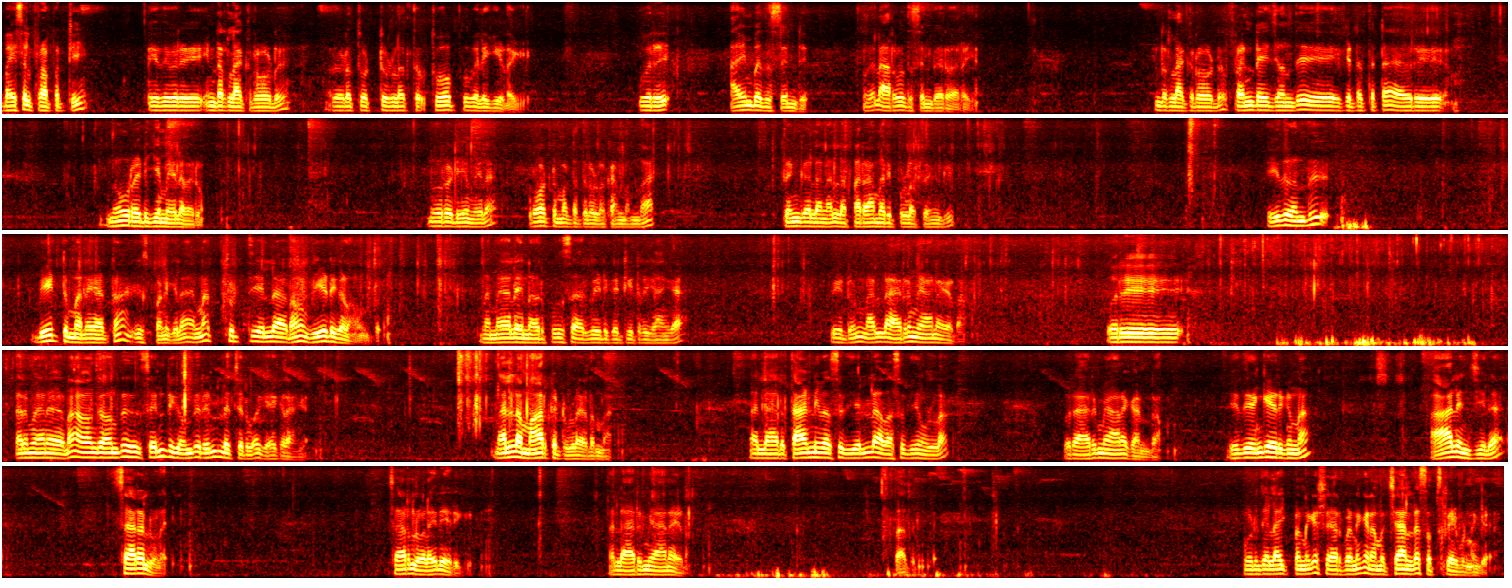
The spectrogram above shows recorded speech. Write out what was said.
பைசல் property இது ஒரு interlock road அதோட தொட்டுள்ள தோ- தோப்பு விலைக்கு கிடக்கு ஒரு ஐம்பது சென்ட் முதல்ல அறுபது சென்ட் வரை வரையும். இன்டர்லாக் ரோடு ஃப்ரண்டேஜ் வந்து கிட்டத்தட்ட ஒரு நூறு அடிக்கு மேலே வரும். நூறு அடிக்கு மேலே ரோட்டு மட்டத்தில் உள்ள கண்டம் தான். தெங்கெல்லாம் நல்ல பராமரிப்புள்ள தெங்கு. இது வந்து வீட்டு மனையாட்டம் யூஸ் பண்ணிக்கலாம். ஏன்னா சுற்றி எல்லா இடமும் வீடுகளும் உண்டு. இந்த மேலே இன்னொரு புதுசாக ஒரு வீடு கட்டிகிட்டு இருக்காங்க வீடும் நல்ல அருமையான இடம். ஒரு அருமையான இடம். அவங்க வந்து சென்ட்டுக்கு வந்து ரெண்டு லட்ச ரூபா கேட்குறாங்க நல்ல மார்க்கெட் உள்ள இடம் தான். நல்ல தண்ணி வசதி எல்லா வசதியும் உள்ள ஒரு அருமையான கண்டம். இது எங்கே இருக்குன்னா ஆலஞ்சியில் சரல் வலை சரல் வலையில் இருக்குது நல்ல அருமையான இடம் பார்த்துருங்க முடிஞ்ச லைக் பண்ணுங்கள் ஷேர் பண்ணுங்கள் நம்ம சேனலை சப்ஸ்கிரைப் பண்ணுங்கள்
